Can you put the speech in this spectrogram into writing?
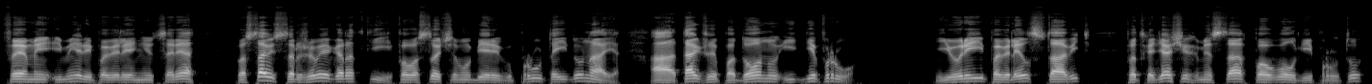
Фемы имели по велению царя поставить сторожевые городки по восточному берегу Прута и Дуная, а также по Дону и Днепру. Юрий повелел ставить в подходящих местах по Волге и Пруту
